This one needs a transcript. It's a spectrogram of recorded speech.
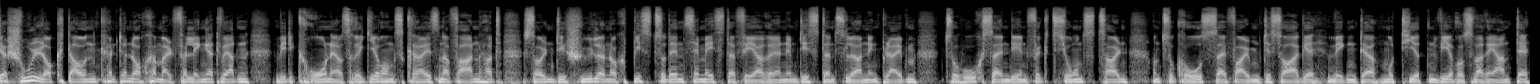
Der Schullockdown könnte noch einmal verlängert werden. Wie die Krone aus Regierungskreisen erfahren hat, sollen die Schüler noch bis zu den Semesterferien im Distance Learning bleiben. Zu hoch seien die Infektionszahlen und zu groß sei vor allem die Sorge wegen der mutierten Virusvariante.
